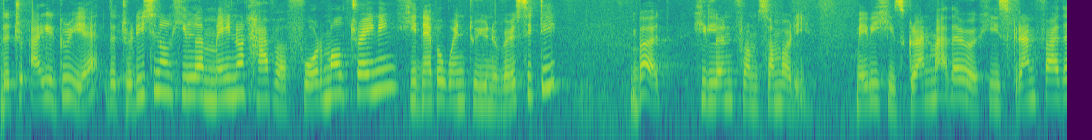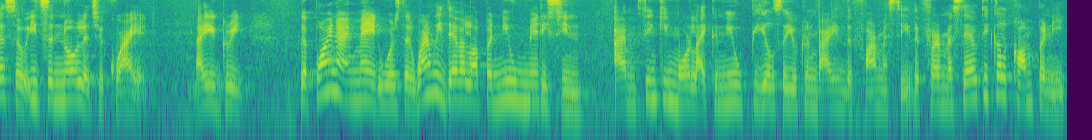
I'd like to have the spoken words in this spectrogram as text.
the tr- I agree, eh? yeah? the traditional healer may not have a formal training, he never went to university, but he learned from somebody. Maybe his grandmother or his grandfather, so it's a knowledge acquired. I agree. The point I made was that when we develop a new medicine, I'm thinking more like a new pills that you can buy in the pharmacy. The pharmaceutical company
